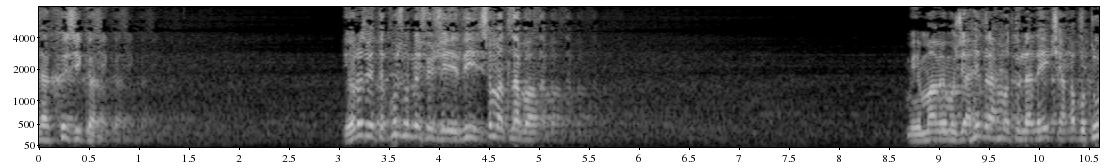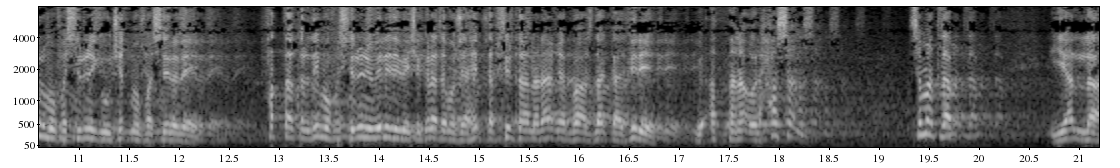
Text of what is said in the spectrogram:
د خزي کر یو ورځ ته پوښتنه شو چې دې څه مطلب امام مجاهد رحمت الله علیه چې هغه په ټول مفسرینو کې اوچت مفسر دی حتی تر دې مفسرینو ویلي دی چې کله د مجاهد تفسیر ته نه راغی باز دا کافر دی الثناء الحسن څه مطلب یلا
